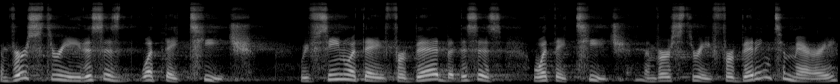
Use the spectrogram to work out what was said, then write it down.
In verse 3, this is what they teach. We've seen what they forbid, but this is what they teach. In verse 3, forbidding to marry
